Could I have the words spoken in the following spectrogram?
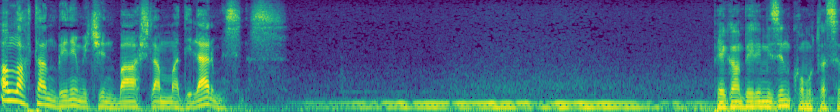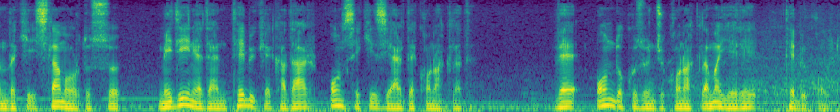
Allah'tan benim için bağışlanma diler misiniz? Peygamberimizin komutasındaki İslam ordusu Medine'den Tebük'e kadar 18 yerde konakladı ve 19. konaklama yeri Tebük oldu.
